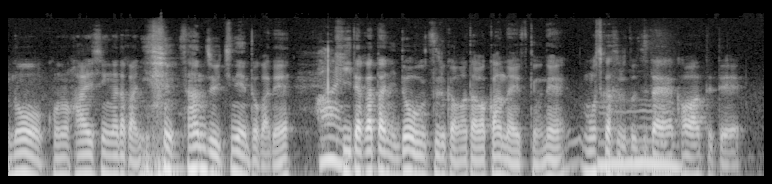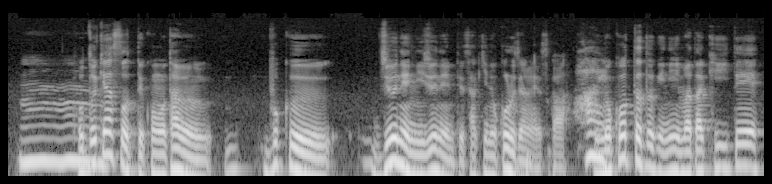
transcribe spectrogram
のこの配信がだから2031年とかではい。聞いた方にどう映るかまたわかんないですけどね、もしかすると時代が変わってて、うんポッドキャストってこの多分僕10年20年って先残るじゃないですか。はい残った時にまた聞いて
